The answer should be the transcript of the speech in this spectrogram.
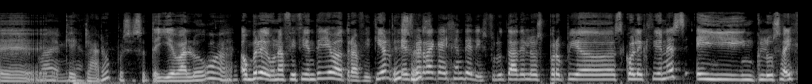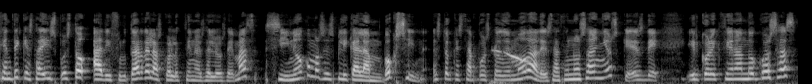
Eh, que mía. claro, pues eso te lleva luego a... Hombre, una afición te lleva a otra afición. Eso es verdad es. que hay gente que disfruta de los propios colecciones e incluso hay gente que está dispuesto a disfrutar de las colecciones de los demás. Si no, ¿cómo se explica el unboxing? Esto que está puesto de moda desde hace unos años, que es de ir coleccionando cosas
